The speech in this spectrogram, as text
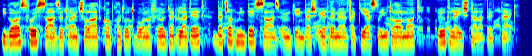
Igaz, hogy 150 család kaphatott volna földterületet, de csak mintegy 100 önkéntes érdemelte ki ezt a jutalmat, ők le is telepettek.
